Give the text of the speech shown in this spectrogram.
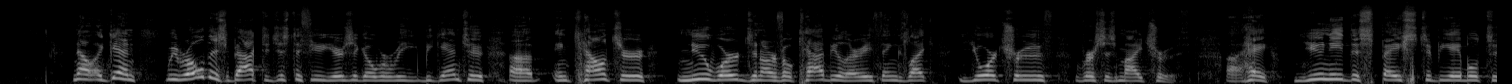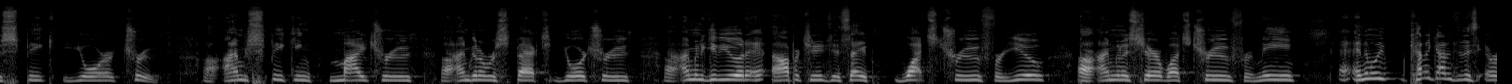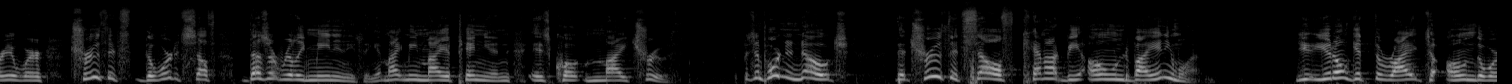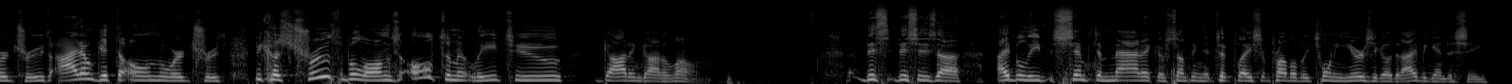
Now, again, we roll this back to just a few years ago where we began to uh, encounter new words in our vocabulary, things like your truth versus my truth. Uh, hey, you need the space to be able to speak your truth. Uh, I'm speaking my truth. Uh, I'm going to respect your truth. Uh, I'm going to give you an opportunity to say what's true for you. Uh, I'm going to share what's true for me. And then we kind of got into this area where truth, it's, the word itself doesn't really mean anything. It might mean my opinion is, quote, my truth. But it's important to note that truth itself cannot be owned by anyone. You, you don't get the right to own the word truth. I don't get to own the word truth because truth belongs ultimately to God and God alone. This, this is, uh, I believe, symptomatic of something that took place probably 20 years ago that I began to see.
